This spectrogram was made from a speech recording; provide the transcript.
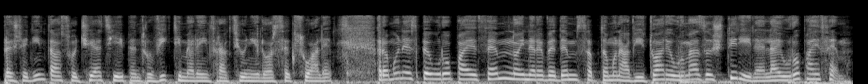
președinta Asociației pentru Victimele Infracțiunilor Sexuale. Rămâneți pe Europa FM, noi ne revedem săptămâna viitoare urmează știrile la Europa FM.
